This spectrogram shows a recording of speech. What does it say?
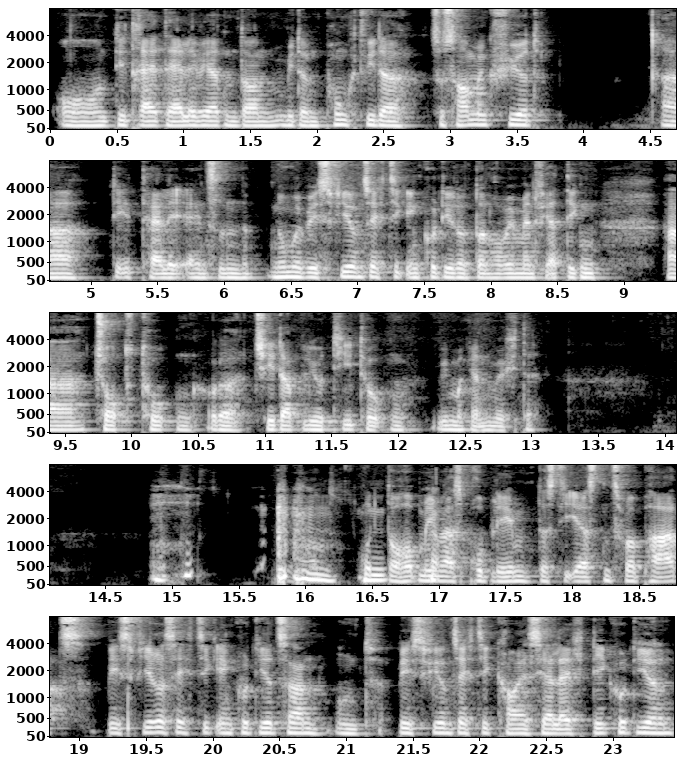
Und die drei Teile werden dann mit einem Punkt wieder zusammengeführt. Äh, die Teile einzeln Nummer bis 64 encodiert und dann habe ich meinen fertigen äh, JOT-Token oder JWT-Token, wie man gerne möchte. Und da hat man ja. immer das Problem, dass die ersten zwei Parts bis 64 encodiert sind und bis 64 kann ich sehr leicht dekodieren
